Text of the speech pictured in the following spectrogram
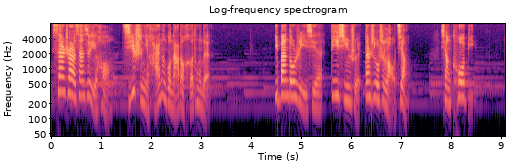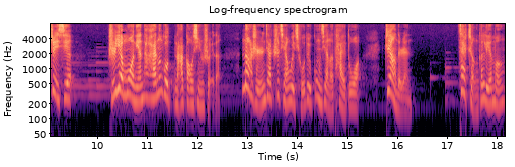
三十二三岁以后，即使你还能够拿到合同的，一般都是一些低薪水，但是又是老将，像科比这些，职业末年他还能够拿高薪水的，那是人家之前为球队贡献了太多。这样的人，在整个联盟，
